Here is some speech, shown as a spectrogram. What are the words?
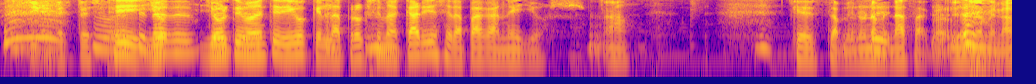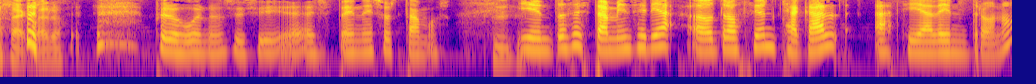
Sí, en este sí. Yo, últimamente digo que la próxima carie se la pagan ellos. Ah, Que es también una Sí. amenaza, claro. es una amenaza, claro. Pero bueno, sí, sí, está- en eso estamos. Y entonces también sería otra opción chacal hacia adentro, ¿no?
